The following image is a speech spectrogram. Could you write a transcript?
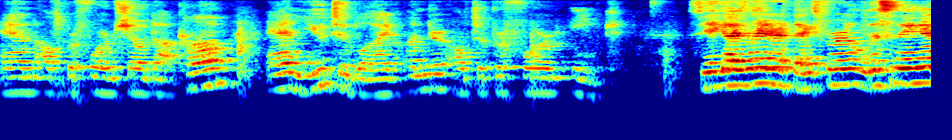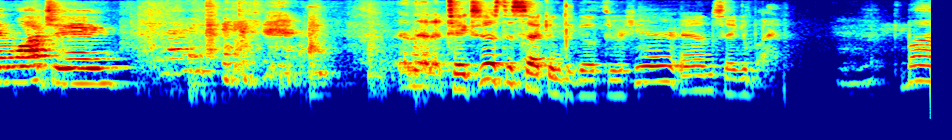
and ultraperformshow.com, and YouTube Live under Ultra Perform Inc. See you guys later. Thanks for listening and watching. And then it takes just a second to go through here and say goodbye. Mm-hmm. Goodbye.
